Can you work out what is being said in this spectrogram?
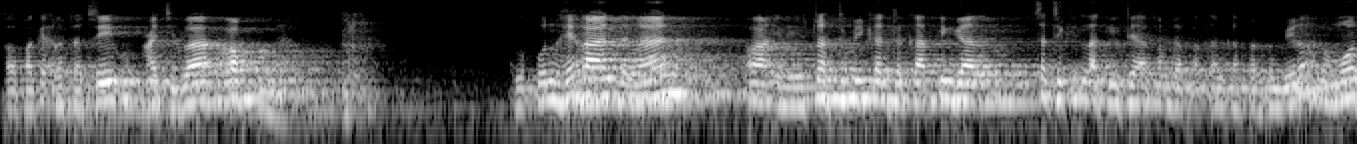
Kalau pakai redaksi ajiba rabbuna. Allah pun heran dengan orang ini. Sudah demikian dekat tinggal sedikit lagi dia akan mendapatkan kabar gembira namun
